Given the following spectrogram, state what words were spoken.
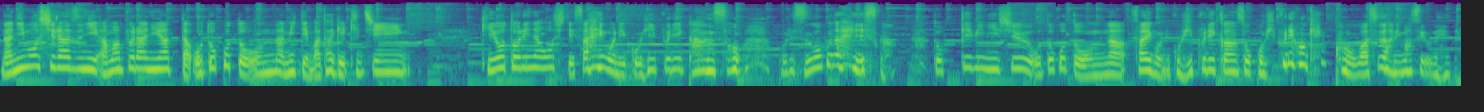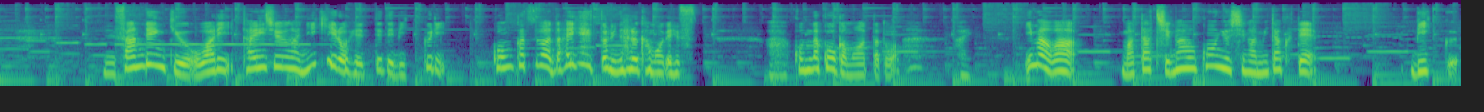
何も知らずにアマプラにあった男と女見てまた撃沈。気を取り直して最後にゴヒプリ感想。これすごくないですか？トッケビ2周、男と女、最後にゴヒプリ感想。ゴヒプリも結構話数ありますよね。3連休終わり、体重が2キロ減っててびっくり。婚活はダイエットになるかもです。あこんな効果もあったとは。はい。今は、また違う婚湯師が見たくて、ビッグ、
